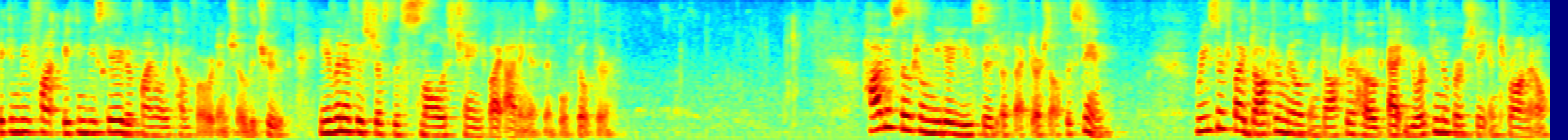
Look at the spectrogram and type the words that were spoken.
it can be fi- it can be scary to finally come forward and show the truth, even if it's just the smallest change by adding a simple filter. How does social media usage affect our self-esteem? Research by Dr. Mills and Dr. Hogue at York University in Toronto,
